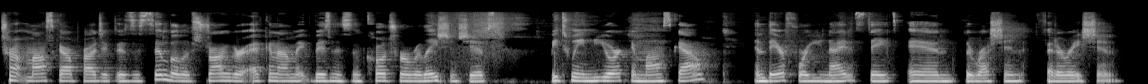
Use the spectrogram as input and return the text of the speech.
Trump Moscow project as a symbol of stronger economic, business, and cultural relationships between New York and Moscow, and therefore United States and the Russian Federation.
